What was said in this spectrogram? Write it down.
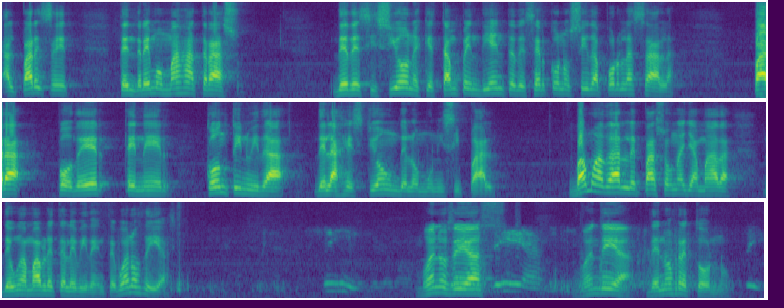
al parecer tendremos más atraso de decisiones que están pendientes de ser conocidas por la sala para poder tener continuidad de la gestión de lo municipal. Vamos a darle paso a una llamada de un amable televidente. Buenos días. Sí. Buenos días. Buenos días. Buen día. Denos retorno. Sí.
